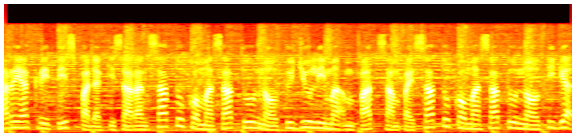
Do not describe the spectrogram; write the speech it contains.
area kritis pada kisaran 1,10754 sampai 1,10368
